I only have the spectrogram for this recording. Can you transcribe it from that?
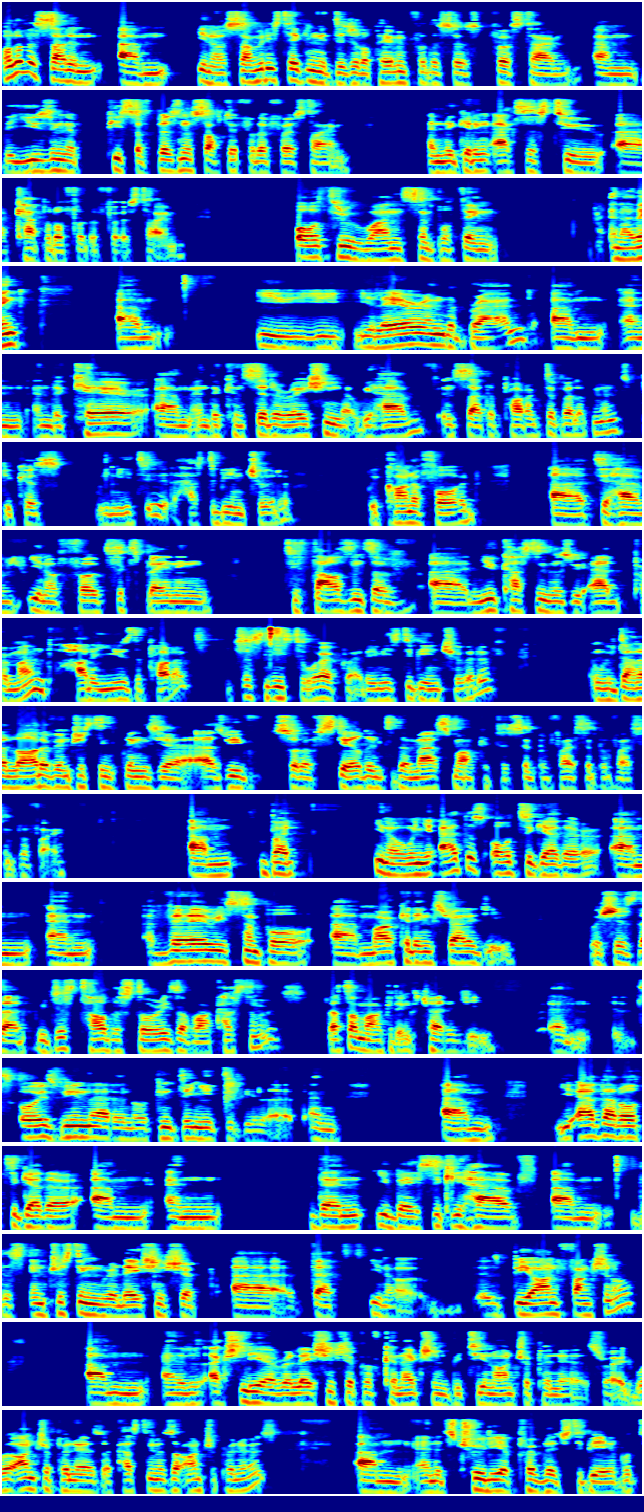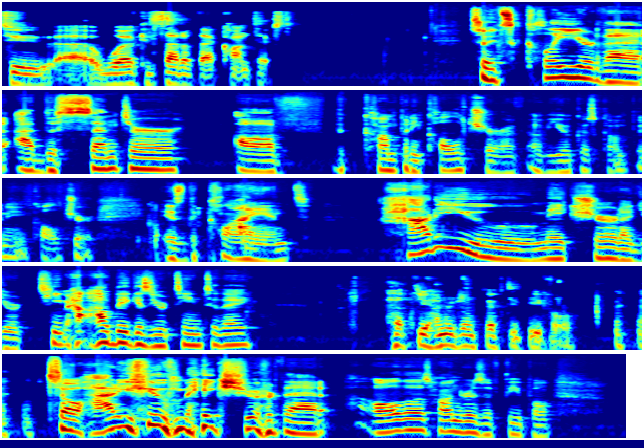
all of a sudden, um, you know, somebody's taking a digital payment for the first time. Um, they're using a piece of business software for the first time, and they're getting access to uh, capital for the first time. all through one simple thing. And I think um, you, you layer in the brand um, and and the care um, and the consideration that we have inside the product development because we need to. It has to be intuitive. We can't afford uh, to have you know folks explaining to thousands of uh, new customers we add per month how to use the product. It just needs to work, right? It needs to be intuitive. And we've done a lot of interesting things here as we've sort of scaled into the mass market to simplify, simplify, simplify. Um, but you know, when you add this all together, um, and a very simple uh, marketing strategy, which is that we just tell the stories of our customers. That's our marketing strategy, and it's always been that, and will continue to be that. And um, you add that all together, um, and then you basically have um, this interesting relationship uh, that you know is beyond functional, um, and it is actually a relationship of connection between entrepreneurs. Right, we're entrepreneurs. Our customers are entrepreneurs, um, and it's truly a privilege to be able to uh, work inside of that context. So it's clear that at the center of the company culture of, of Yoco's company culture is the client. How do you make sure that your team? How, how big is your team today? 350 people. So how do you make sure that all those hundreds of people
